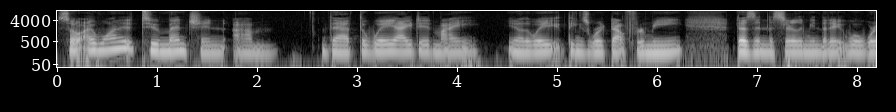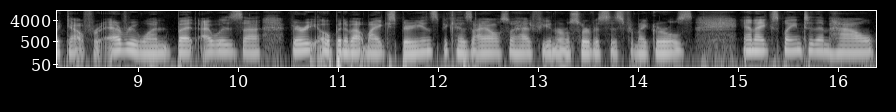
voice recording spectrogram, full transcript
So I wanted to mention um, that the way I did my you know the way things worked out for me doesn't necessarily mean that it will work out for everyone but i was uh, very open about my experience because i also had funeral services for my girls and i explained to them how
